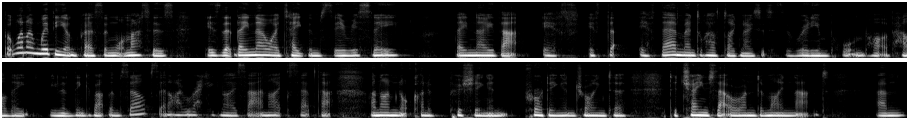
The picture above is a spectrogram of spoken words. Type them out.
but when I'm with a young person, what matters is that they know I take them seriously. They know that if if the, if their mental health diagnosis is a really important part of how they feel and think about themselves, then I recognise that and I accept that, and I'm not kind of pushing and prodding and trying to to change that or undermine that. Um,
